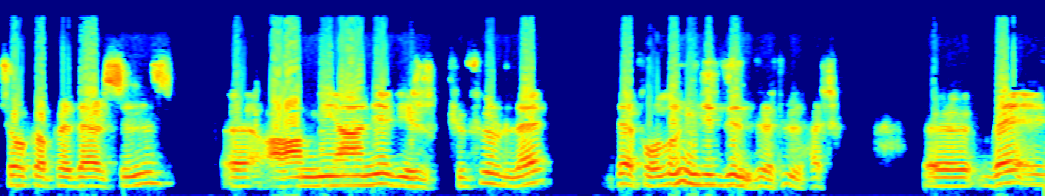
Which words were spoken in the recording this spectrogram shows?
çok affedersiniz e, amiyane bir küfürle defolun gidin dediler. E, ve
